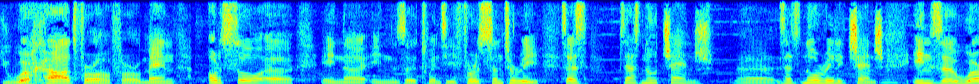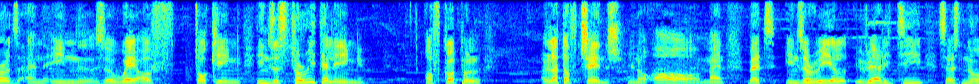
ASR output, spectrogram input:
you work hard for for a man. Also uh, in uh, in the 21st century there's there's no change uh, there's no really change in the world and in the way of talking in the storytelling of couple a lot of change you know. Oh man but in the real reality there's no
